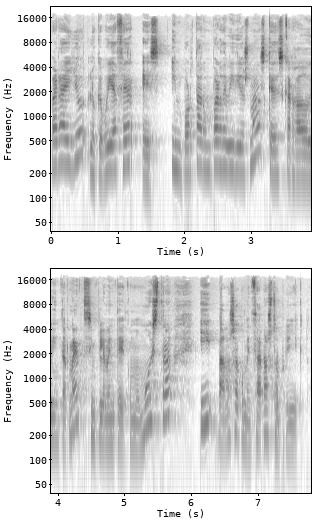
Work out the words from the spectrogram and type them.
Para ello lo que voy a hacer es importar un par de vídeos más que he descargado de internet simplemente como muestra y vamos a comenzar nuestro proyecto.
